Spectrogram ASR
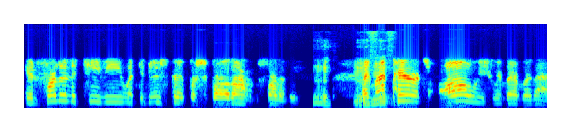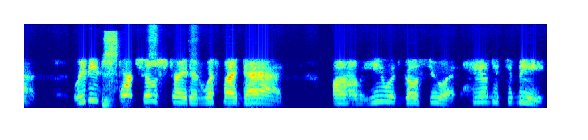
in front of the TV with the newspaper sprawled out in front of me. Like my parents always remember that. Reading Sports Illustrated with my dad, um, he would go through it, hand it to me.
